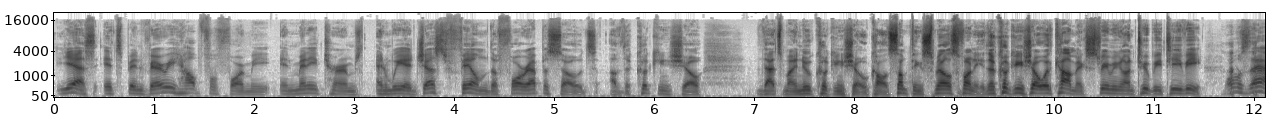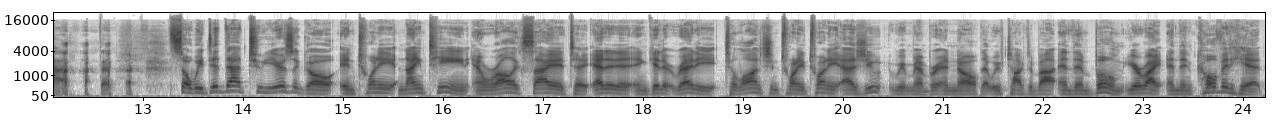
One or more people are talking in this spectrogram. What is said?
Yes, it's been very helpful for me in many terms. And we had just filmed the four episodes of the cooking show. That's my new cooking show called Something Smells Funny, the cooking show with comics streaming on Tubi TV. What was that? That- so we did that two years ago in 2019, and we're all excited to edit it and get it ready to launch in 2020, as you remember and know that we've talked about. And then boom, you're right. And then COVID hit,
